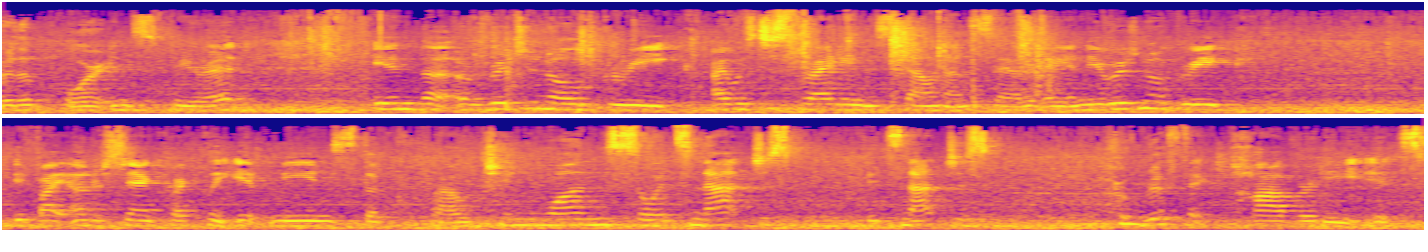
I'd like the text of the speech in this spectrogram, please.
or the poor in spirit. In the original Greek, I was just writing this down on Saturday. In the original Greek, if I understand correctly, it means the crouching ones. So it's not just it's not just horrific poverty; it's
